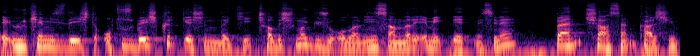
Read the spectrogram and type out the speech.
e, ülkemizde işte 35-40 yaşındaki çalışma gücü olan insanları emekli etmesine ben şahsen karşıyım.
